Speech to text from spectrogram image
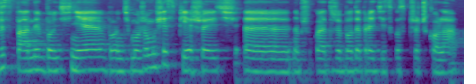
wyspany bądź nie, bądź może mu się spieszyć, na przykład, żeby odebrać dziecko z przedszkola.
